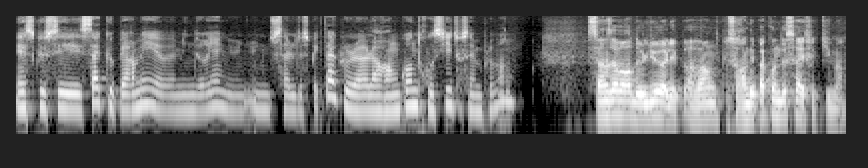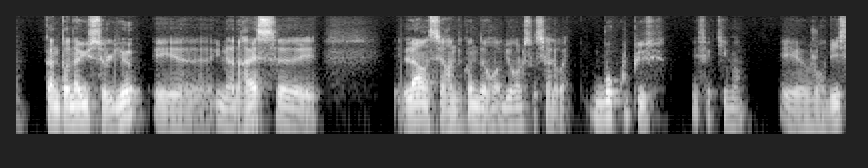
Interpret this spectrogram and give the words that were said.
Est-ce que c'est ça que permet, euh, mine de rien, une, salle de spectacle, la, rencontre aussi, tout simplement? Sans avoir de lieu avant, on ne se rendait pas compte de ça, effectivement. Quand on a eu ce lieu et une adresse, et, là, on s'est rendu compte du rôle social, ouais beaucoup plus, effectivement. Et aujourd'hui,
